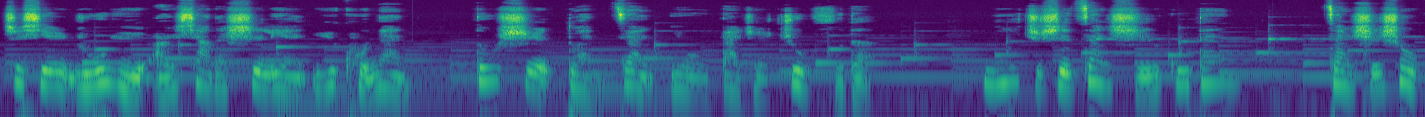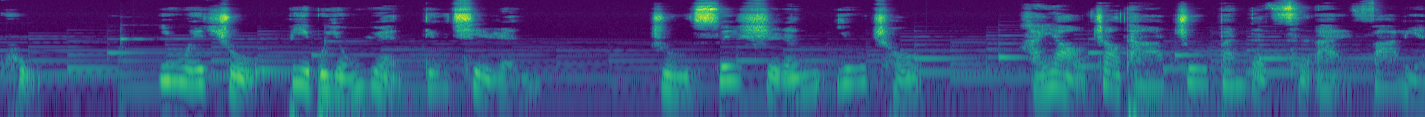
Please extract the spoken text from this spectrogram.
这些如雨而下的试炼与苦难，都是短暂又带着祝福的。你只是暂时孤单，暂时受苦，因为主必不永远丢弃人。主虽使人忧愁，还要照他诸般的慈爱发怜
